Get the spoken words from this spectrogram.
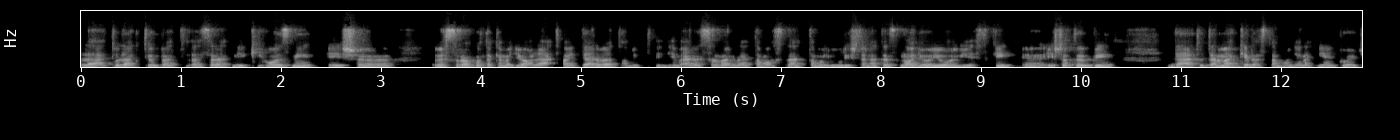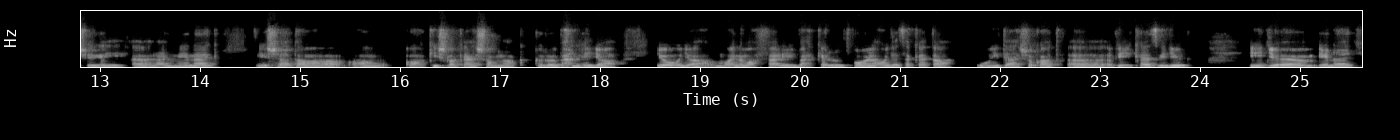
lehető legtöbbet szeretnék kihozni, és összerakott nekem egy olyan látványtervet, amit így először megláttam, azt láttam, hogy úristen, hát ez nagyon jól néz ki, és a többi. De hát utána megkérdeztem, hogy ennek milyen költségei lennének, és hát a, a, a kislakásomnak körülbelül így a, jó, hogy a, majdnem a felébe került volna, hogy ezeket a újításokat véghez vigyük így én egy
